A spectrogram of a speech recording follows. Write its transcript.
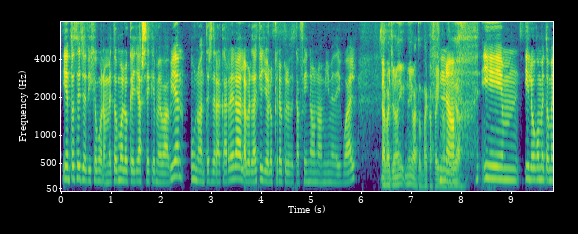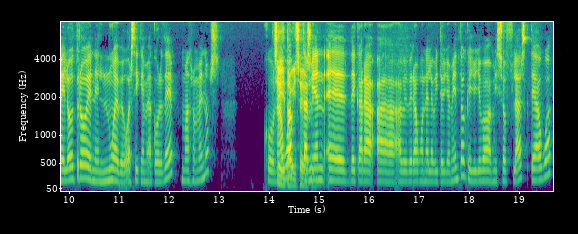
Y entonces yo dije, bueno, me tomo lo que ya sé que me va bien, uno antes de la carrera, la verdad que yo lo creo que lo de cafeína uno a mí me da igual. A ver, yo no, no iba tanta cafeína no. en realidad. Y, y, luego me tomé el otro en el 9 o así que me acordé, más o menos, con agua. También eh, de cara a, a, beber agua en el habituallamiento, que yo llevaba mi soft flask de agua,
